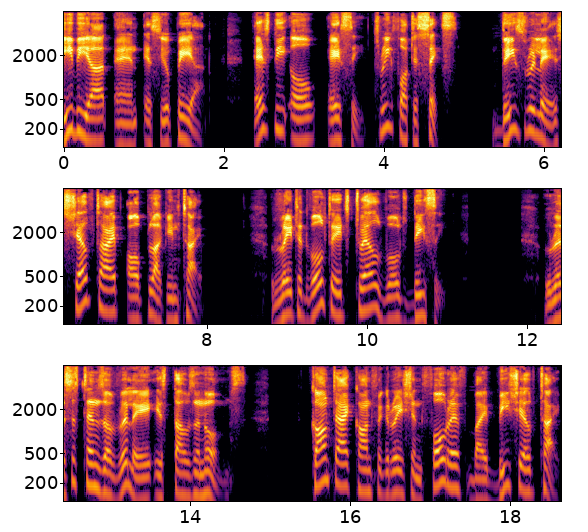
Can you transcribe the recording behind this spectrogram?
EVR and SUPR. SDO AC 346. These relays shelf type or plug-in type. Rated voltage 12 volt DC. Resistance of relay is 1000 ohms. Contact configuration 4F by B shelf type.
